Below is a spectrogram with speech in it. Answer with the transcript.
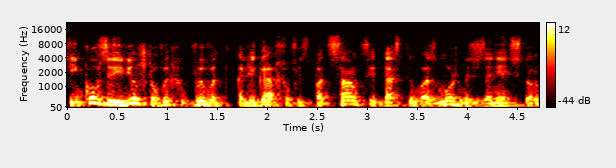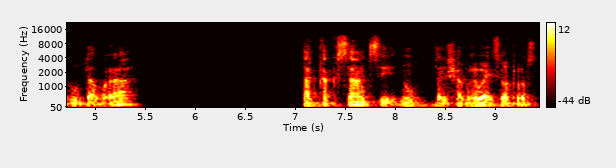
Тиньков заявил, что вывод олигархов из-под санкций даст им возможность занять сторону добра, так как санкции... Ну, дальше обрывается вопрос.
